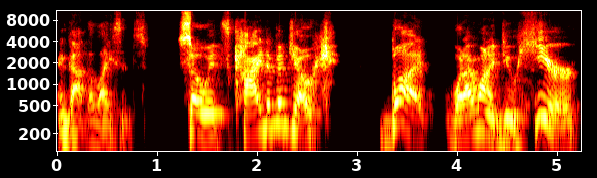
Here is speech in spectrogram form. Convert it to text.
and got the license. So it's kind of a joke. But what I want to do here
